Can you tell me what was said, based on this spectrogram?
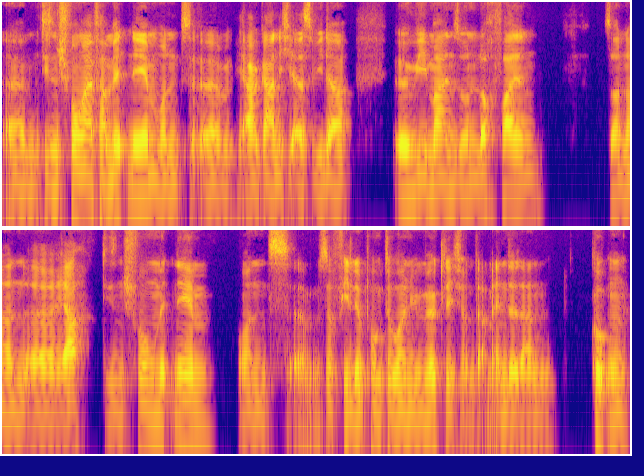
ähm, diesen Schwung einfach mitnehmen und ähm, ja, gar nicht erst wieder irgendwie mal in so ein Loch fallen, sondern äh, ja, diesen Schwung mitnehmen und ähm, so viele Punkte holen wie möglich und am Ende dann gucken.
